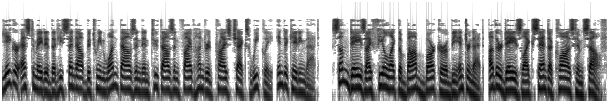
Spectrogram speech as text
Yeager estimated that he sent out between 1,000 and 2,500 prize checks weekly, indicating that, "...some days I feel like the Bob Barker of the Internet, other days like Santa Claus himself."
